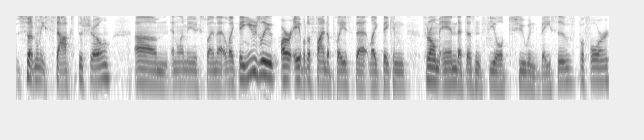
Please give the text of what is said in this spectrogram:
suddenly stopped the show. Um, and let me explain that. Like they usually are able to find a place that like they can throw them in that doesn't feel too invasive before.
